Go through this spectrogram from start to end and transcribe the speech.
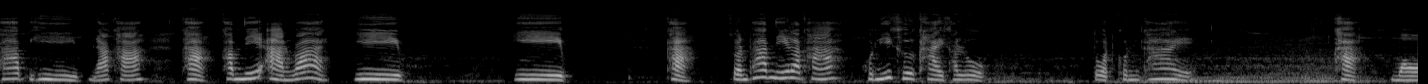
ภาพหีบนะคะ ค่ะคำนี้อ่านว่า หีบ หีบ ค่ะ ส่วนภาพนี้ล่ะคะ คนนี้คือใครคะลูก ตรวจคนไข้ ค่ะ หมอ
